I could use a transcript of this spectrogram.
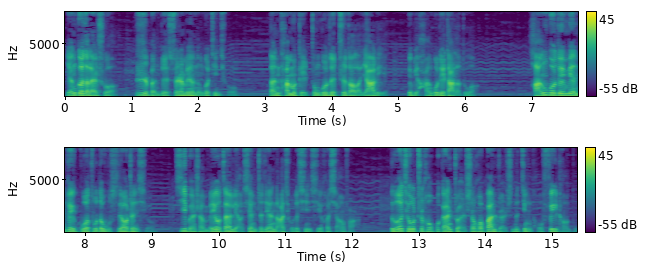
严格的来说，日本队虽然没有能够进球，但他们给中国队制造的压力又比韩国队大得多。韩国队面对国足的五四幺阵型，基本上没有在两线之间拿球的信心和想法，得球之后不敢转身或半转身的镜头非常多，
